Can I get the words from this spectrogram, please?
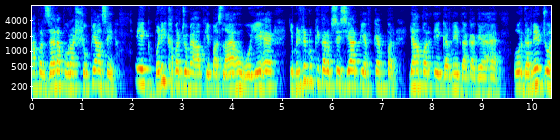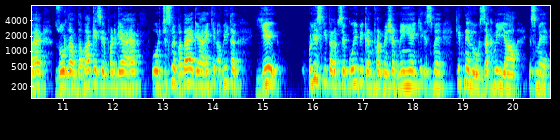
यहाँ पर जैनापोरा शोपिया से एक बड़ी खबर जो मैं आपके पास लाया हूँ, वो ये है कि मिल्टन रुक की तरफ़ से सीआरपीएफ कैंप पर यहाँ पर एक ग्रनेड दागा गया है और ग्रनेड जो है जोरदार धमाके से फट गया है और जिसमें बताया गया है कि अभी तक ये पुलिस की तरफ़ से कोई भी कंफर्मेशन नहीं है कि इसमें कितने लोग जख्मी या इसमें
